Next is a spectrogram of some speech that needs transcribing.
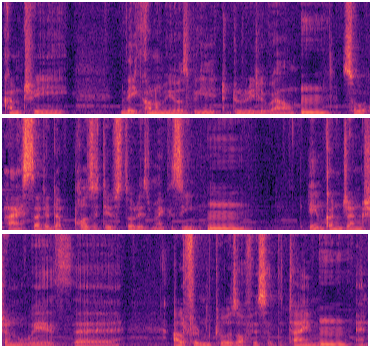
country, the economy was beginning to do really well. Mm. So I started a Positive Stories magazine in conjunction with uh, Alfred Mutua's office at the time Mm. and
